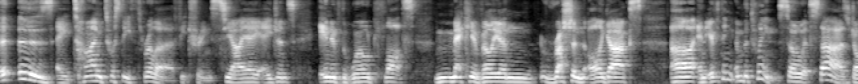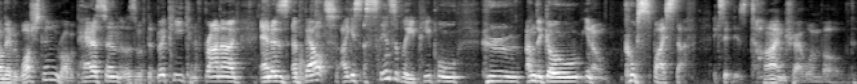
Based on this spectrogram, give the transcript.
It is a time twisty thriller featuring CIA agents, end of the world plots, Machiavellian Russian oligarchs, uh, and everything in between. So it stars John David Washington, Robert Pattinson, Elizabeth Debicki, Kenneth Branagh, and is about, I guess, ostensibly people who undergo, you know, cool spy stuff. Except there's time travel involved.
